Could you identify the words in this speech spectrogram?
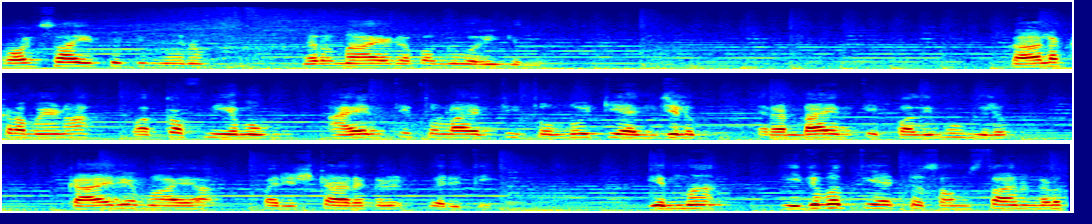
പ്രോത്സാഹിപ്പിക്കുന്നതിനും നിർണായക പങ്ക് വഹിക്കുന്നു. കാലക്രമേണ വക്കഫ് നിയമം ആയിരത്തി തൊള്ളായിരത്തി തൊണ്ണൂറ്റി അഞ്ചിലും രണ്ടായിരത്തി പതിമൂന്നിലും കാര്യമായ പരിഷ്കാരങ്ങൾ വരുത്തി. ഇന്ന് ഇരുപത്തിയെട്ട് സംസ്ഥാനങ്ങളും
